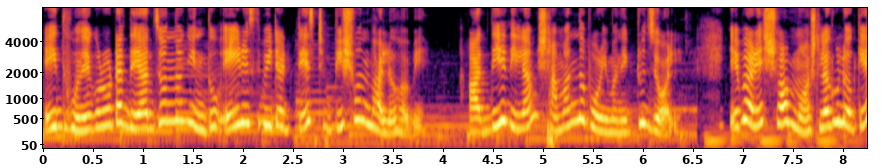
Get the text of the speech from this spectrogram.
এই ধনে গুঁড়োটা দেওয়ার জন্য কিন্তু এই রেসিপিটার টেস্ট ভীষণ ভালো হবে। আর দিয়ে দিলাম সামান্য পরিমাণ একটু জল। এবারে সব মশলাগুলোকে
